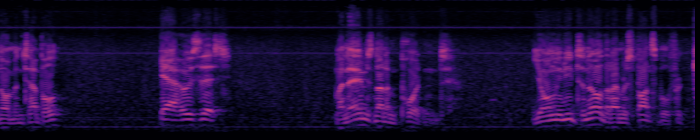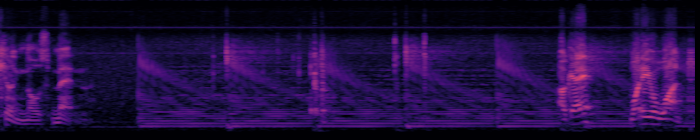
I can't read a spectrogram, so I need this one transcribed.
Norman Temple? Yeah, who's this? My name's not important. You only need to know that I'm responsible for killing those men. Okay, what do you want?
